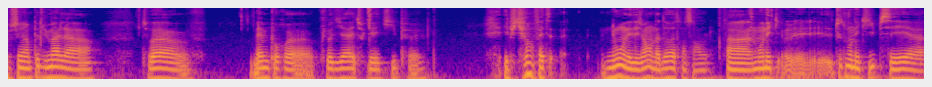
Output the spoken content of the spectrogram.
J'ai un peu du mal à. Tu vois, même pour Claudia et à l'équipe. Et puis, tu vois, en fait, nous, on est des gens, on adore être ensemble. Enfin, mon euh, toute mon équipe, c'est euh,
